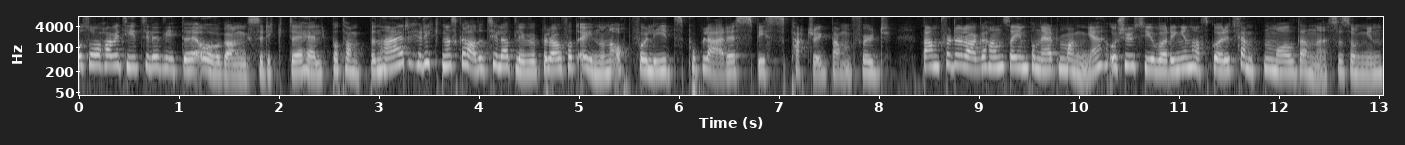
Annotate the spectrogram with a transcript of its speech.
Og så har vi tid til et lite overgangsrykte helt på tampen her. Ryktene skal ha det til at Liverpool har fått øynene opp for Leeds populære spiss Patrick Bamford. Bamford og laget hans har imponert mange, og 27-åringen har skåret 15 mål denne sesongen.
